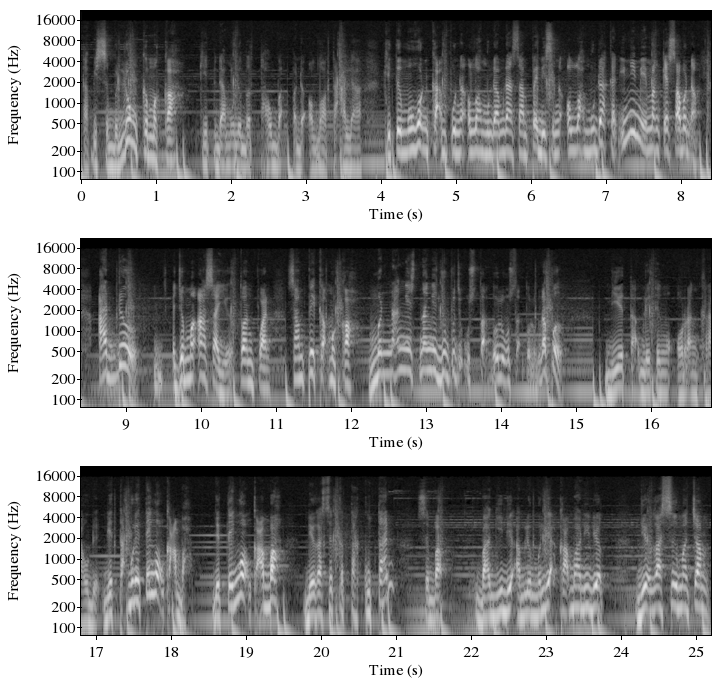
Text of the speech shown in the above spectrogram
Tapi sebelum ke Mekah, kita dah mula bertaubat pada Allah Ta'ala. Kita mohon keampunan Allah mudah-mudahan sampai di sana Allah mudahkan. Ini memang kisah benar. Ada jemaah saya, tuan-puan, sampai kat Mekah, menangis-nangis jumpa Ustaz tolong, Ustaz tolong. Kenapa? Dia tak boleh tengok orang crowded. Dia tak boleh tengok Kaabah. Dia tengok Kaabah, dia rasa ketakutan sebab bagi dia apabila melihat Kaabah dia, dia dia rasa macam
